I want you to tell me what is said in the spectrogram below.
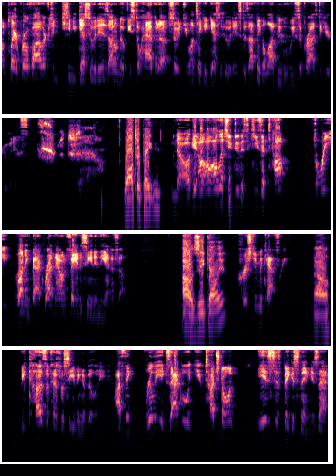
on Player Profiler. Can can you guess who it is? I don't know if you still have it up. So do you want to take a guess at who it is? Because I think a lot of people will be surprised to hear who it is. Walter Payton? No, I'll, get, I'll, I'll let you do this. He's a top three running back right now in fantasy and in the NFL. Oh, Zeke Elliott? Christian McCaffrey. Oh. Because of his receiving ability. I think really exactly what you touched on is his biggest thing is that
